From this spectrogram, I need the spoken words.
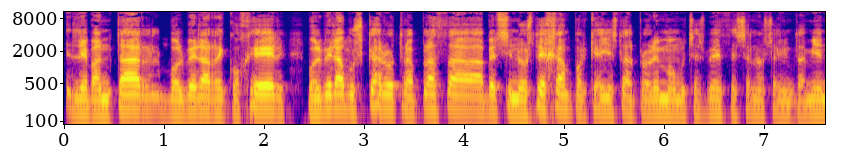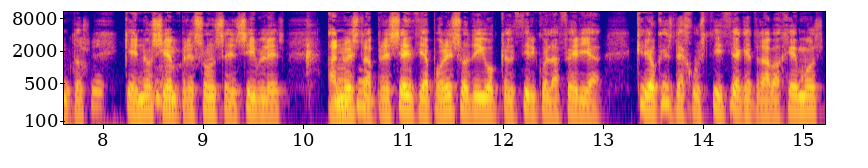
levantar, volver a recoger, volver a buscar otra plaza a ver si nos dejan, porque ahí está el problema muchas veces en los ayuntamientos, que no siempre son sensibles a nuestra presencia. Por eso digo que el circo y la feria creo que es de justicia que trabajemos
